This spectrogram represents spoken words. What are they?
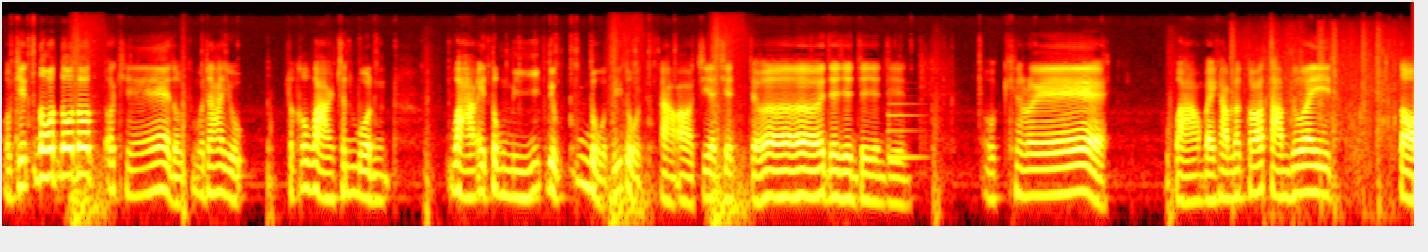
โอเคโดดโดดโดดโอเคโดดขึ้นมาได้อยู่ แล้วก็วางชั้นบน วางไอ้ตรงนี้เดี๋ยวโดดนี่โดดอ้าวอ้าวเชียเชียเจอใจเย็นใจเย็นใจเย็นโอเค วางไปครับแล้วก็ตามด้วยต่อ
